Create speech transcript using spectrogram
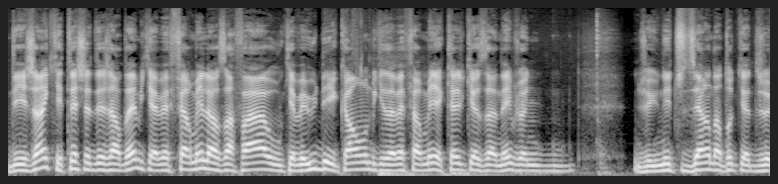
Des gens qui étaient chez Desjardins mais qui avaient fermé leurs affaires ou qui avaient eu des comptes qu'ils avaient fermés il y a quelques années. J'ai une, une étudiante, entre autres, qui a déjà,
